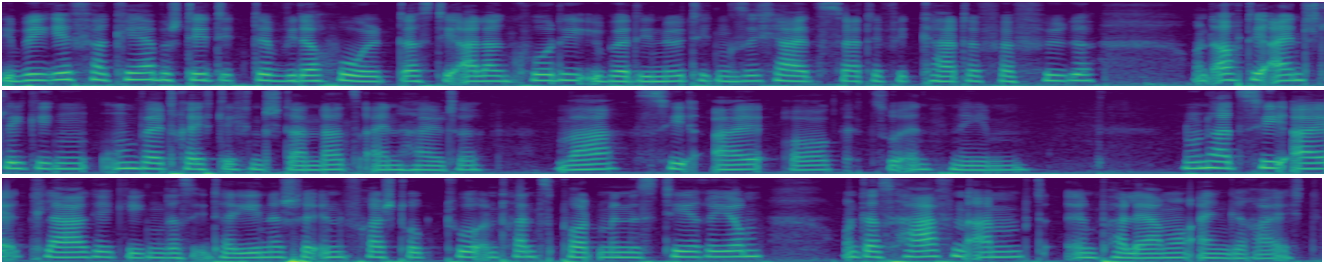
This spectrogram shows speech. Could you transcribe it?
Die BG Verkehr bestätigte wiederholt, dass die Alan Kurdi über die nötigen Sicherheitszertifikate verfüge und auch die einschlägigen umweltrechtlichen Standards einhalte, war CI.org zu entnehmen. Nun hat CI Klage gegen das italienische Infrastruktur- und Transportministerium und das Hafenamt in Palermo eingereicht.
